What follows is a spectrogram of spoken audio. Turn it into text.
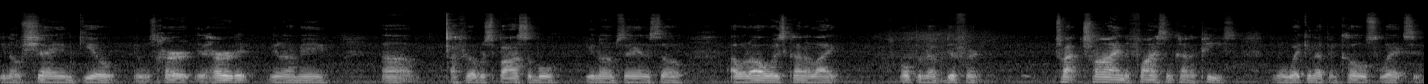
you know, shame, guilt. It was hurt. It hurted. You know what I mean? Um, I felt responsible. You know what I'm saying? And so, I would always kind of like open up different, try, trying to find some kind of peace. You know, waking up in cold sweats and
